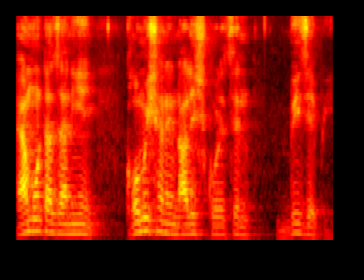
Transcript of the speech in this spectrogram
এমনটা জানিয়ে কমিশনে নালিশ করেছেন বিজেপি।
